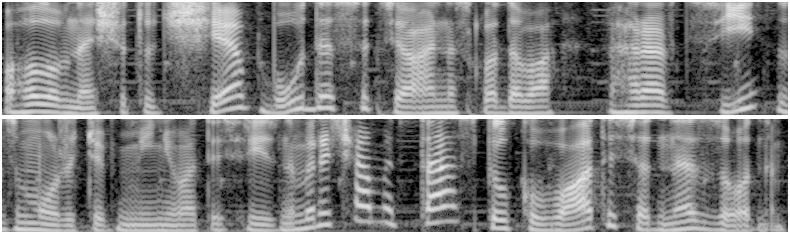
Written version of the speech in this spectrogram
Головне, що тут ще буде соціальна складова. Гравці зможуть обмінюватись різними речами та спілкуватись одне з одним.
